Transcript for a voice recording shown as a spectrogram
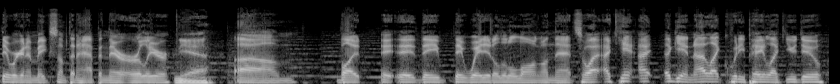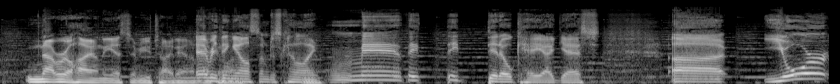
they were gonna make something happen there earlier. Yeah, Um, but it, it- they they waited a little long on that. So I, I can't. I, again, I like Kwity Paye like you do. not real high on the SMU tight end. Everything else, I'm just kind of like, man, they they did okay, I guess. Uh, your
